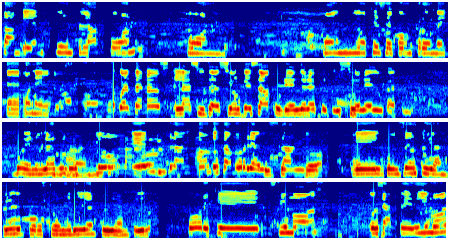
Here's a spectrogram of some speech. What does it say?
también cumpla con, con, con lo que se compromete con ellos. Cuéntanos la situación que está ocurriendo en la institución educativa. Bueno, la situación es un plantón que estamos realizando el Consejo Estudiantil y Personería Estudiantil, porque hicimos, o sea, pedimos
